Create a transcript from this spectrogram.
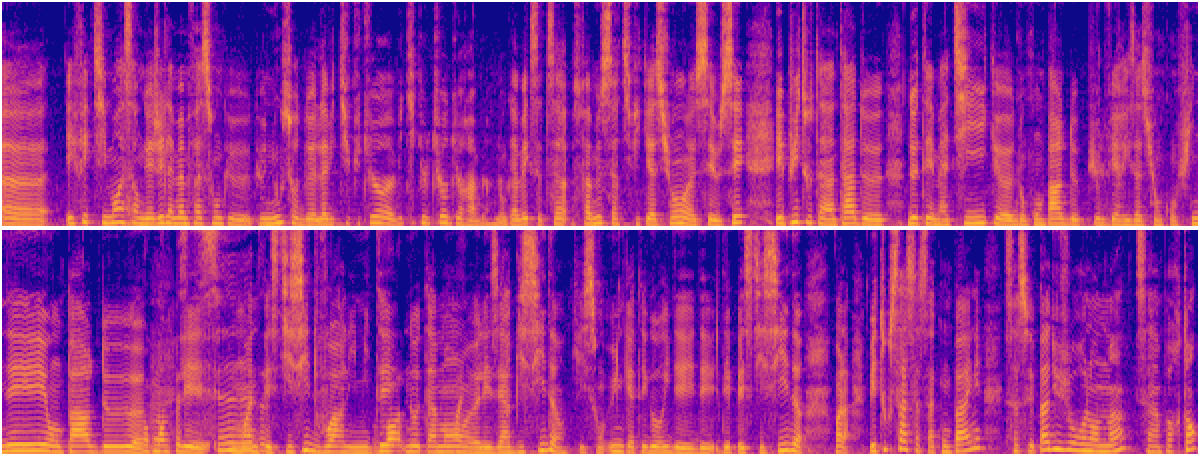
euh, effectivement, elle s'est engagée de la même façon que, nous sur de la viticulture, euh, viticulture durable. Donc avec cette fameuse certification CEC, euh, et puis tout un tas de, thématiques. Donc on parle de pulvérisation confinée, on parle de, moins, de pesticides. moins de pesticides, voire limiter notamment les herbicides, qui sont une catégorie des, pesticides. Voilà. Mais tout ça, ça s'accompagne. Ça se fait pas du jour au lendemain. C'est important.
